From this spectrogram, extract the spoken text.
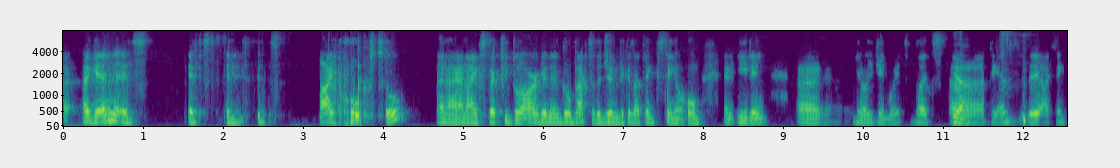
Uh, Again, it's it's it, it's. I hope so, and I and I expect people are going to go back to the gym because I think staying at home and eating, uh, you know, you gain weight. But uh, Yeah. at the end of the day, I think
